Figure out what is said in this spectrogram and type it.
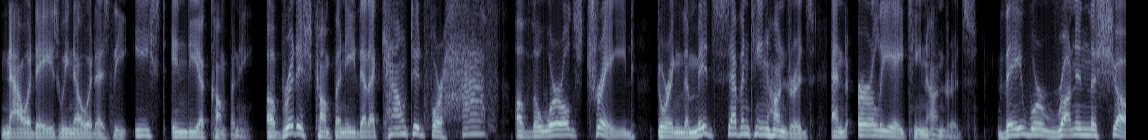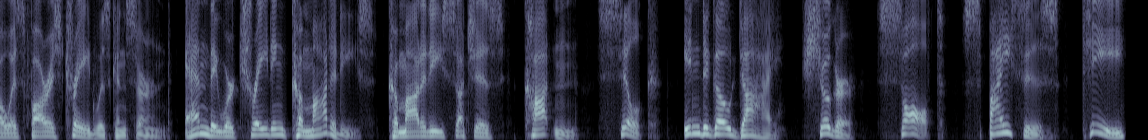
Nowadays, we know it as the East India Company, a British company that accounted for half of the world's trade during the mid 1700s and early 1800s. They were running the show as far as trade was concerned, and they were trading commodities, commodities such as cotton, silk, indigo dye, sugar, salt, spices, tea,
